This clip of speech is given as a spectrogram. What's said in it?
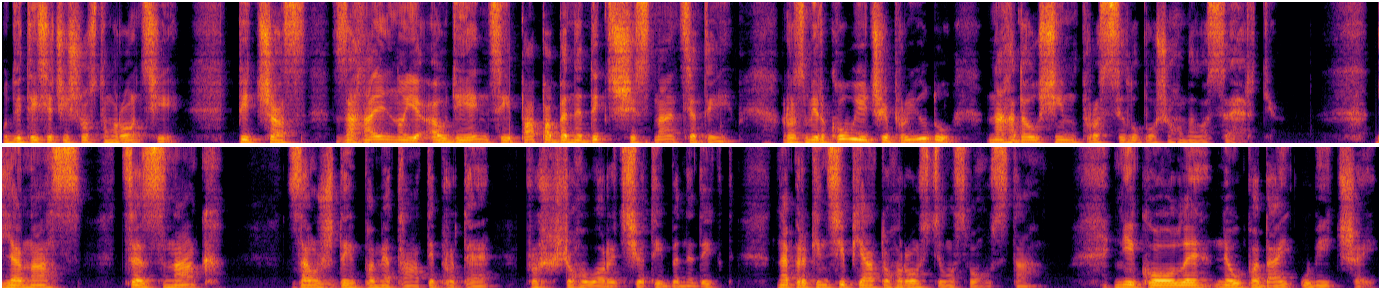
У 2006 році під час загальної аудієнції папа Бенедикт XVI, розмірковуючи про Юду, нагадав всім про силу Божого милосердя. Для нас це знак завжди пам'ятати про те, про що говорить святий Бенедикт наприкінці п'ятого розділу свого стану. Ніколи не упадай у відчай,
